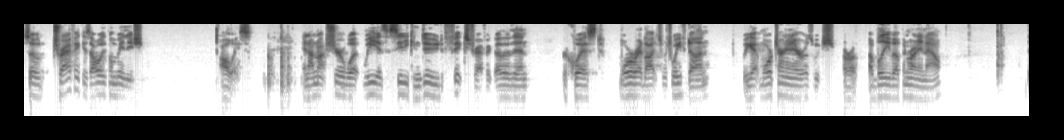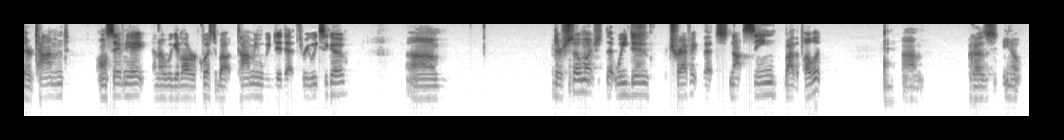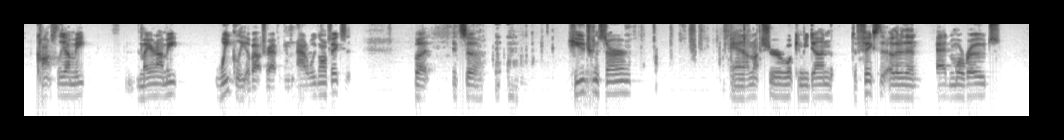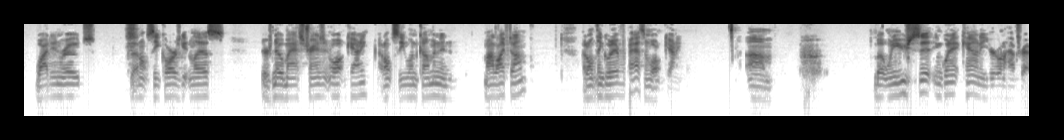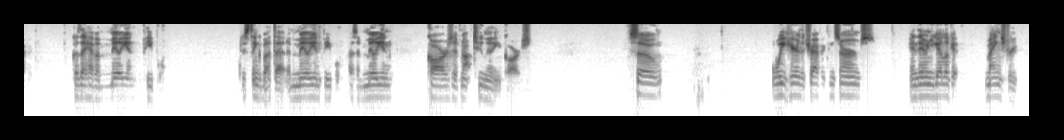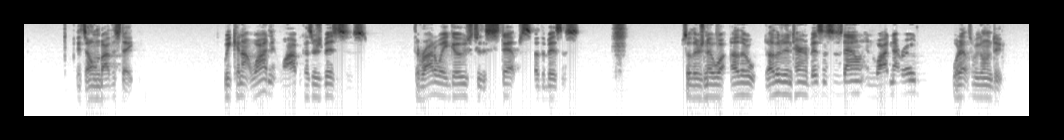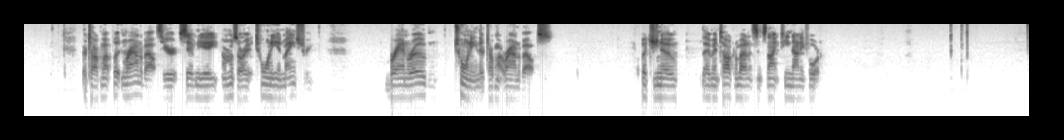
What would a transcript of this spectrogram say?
So traffic is always going to be an issue. Always. And I'm not sure what we as a city can do to fix traffic other than request more red lights, which we've done. We got more turning arrows, which are, I believe, up and running now. They're timed on 78. I know we get a lot of requests about timing. We did that three weeks ago. Um, there's so much that we do traffic that's not seen by the public. Um, because, you know, constantly I meet, the mayor and I meet weekly about traffic and how are we going to fix it. But it's a huge concern, and I'm not sure what can be done to fix it other than add more roads, widen roads. 'cause I don't see cars getting less. There's no mass transit in Walton County. I don't see one coming in my lifetime. I don't think it would ever pass in Walton County. Um, but when you sit in Gwinnett County, you're going to have traffic because they have a million people. Just think about that. A million people. That's a million cars, if not two million cars. So we hear the traffic concerns, and then when you got to look at Main Street, it's owned by the state. We cannot widen it. Why? Because there's businesses. The right of way goes to the steps of the business. So there's no other other than tearing the businesses down and widen that road. What else are we going to do? They're talking about putting roundabouts here at 78. I'm sorry, at 20 in Main Street, Brand Road 20. They're talking about roundabouts. But you know, they've been talking about it since 1994,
